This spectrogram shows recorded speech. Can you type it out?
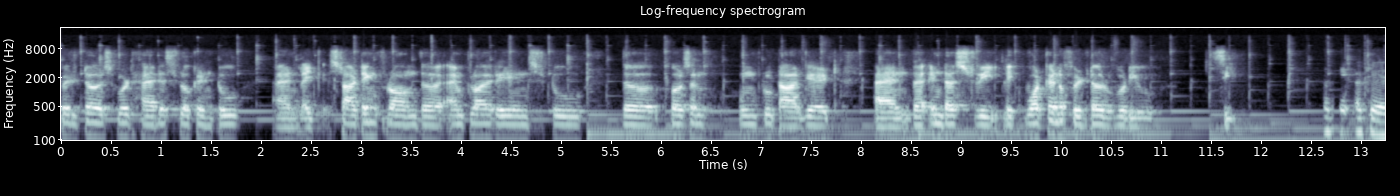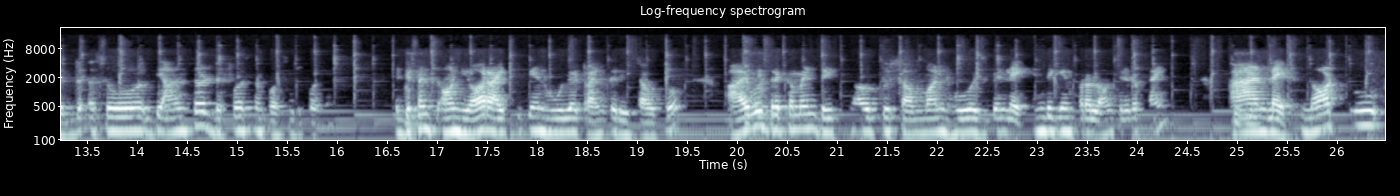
filters would Haris look into? And like starting from the employee range to the person whom to target and the industry, like what kind of filter would you see? Okay, okay. So the answer differs from person to person. It depends on your ICP and who you're trying to reach out to. I would recommend reaching out to someone who has been like in the game for a long period of time, and like not to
